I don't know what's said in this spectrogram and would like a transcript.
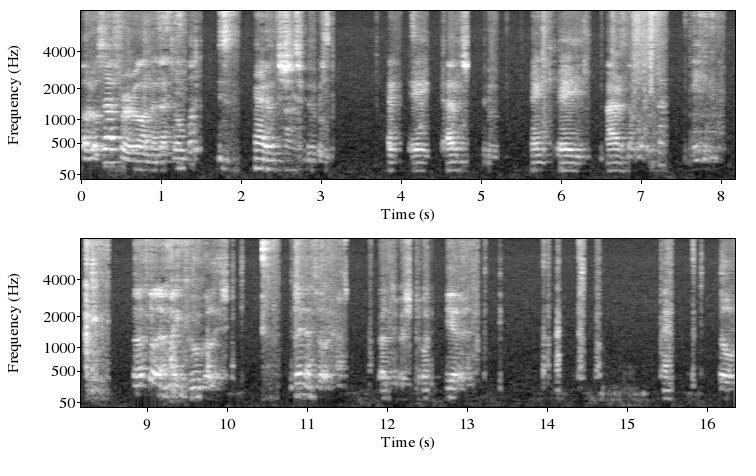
but I was out for a run and I thought, what is couch to like a couch to 10k marathon? What does that mean? So I thought I might Google it. And then I thought, I'll do a show in theatre. So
